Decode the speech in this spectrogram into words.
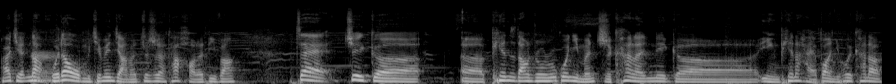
而且那回到我们前面讲的，就是它好的地方。在这个呃片子当中，如果你们只看了那个影片的海报，你会看到，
